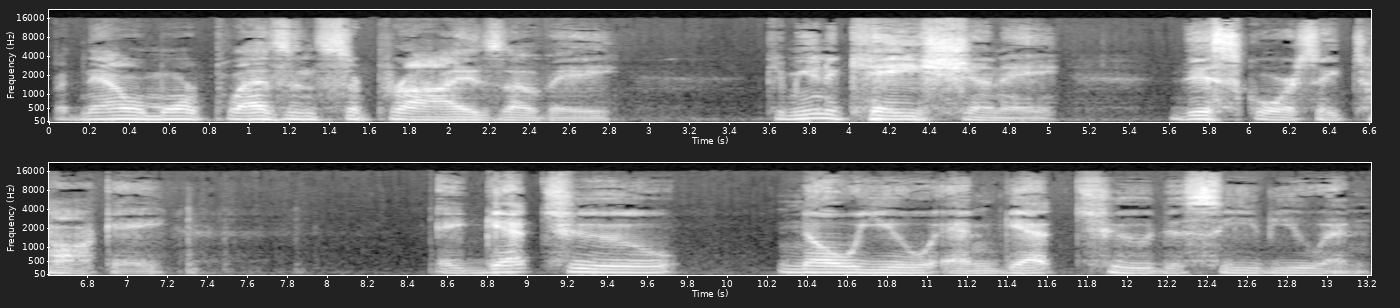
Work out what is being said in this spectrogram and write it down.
But now a more pleasant surprise of a communication, a discourse, a talk, a a get to know you and get to deceive you and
